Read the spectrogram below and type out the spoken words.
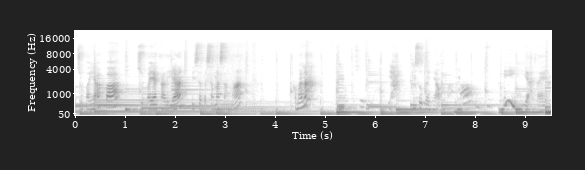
Supaya apa? Supaya kalian bisa bersama-sama ke mana? Ya, ke surganya Allah. Iya, sayang.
